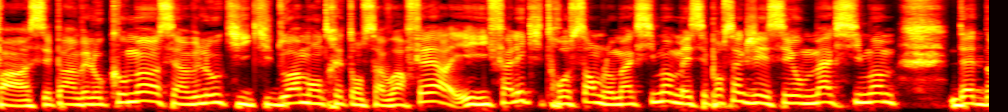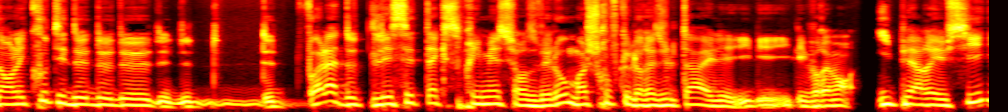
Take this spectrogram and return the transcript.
enfin, c'est pas un vélo commun, c'est un vélo qui, qui doit montrer ton savoir-faire. Et il fallait qu'il te ressemble au maximum. Et c'est pour ça que j'ai essayé au maximum d'être dans l'écoute et de de, de, de, voilà de te laisser t'exprimer sur ce vélo. Moi, je trouve que le résultat, il est, il est vraiment hyper réussi.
